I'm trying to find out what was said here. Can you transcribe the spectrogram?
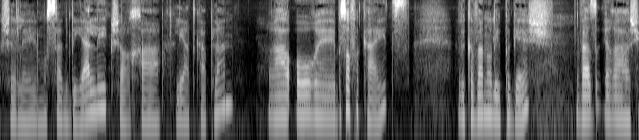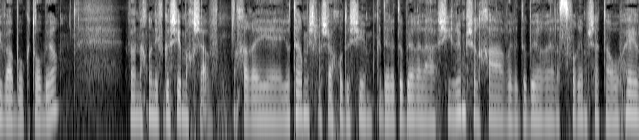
של אה, מוסד ביאליק, שערכה ליאת קפלן. ראה אור uh, בסוף הקיץ, וקבענו להיפגש, ואז אירע ה-7 באוקטובר, ואנחנו נפגשים עכשיו, אחרי uh, יותר משלושה חודשים, כדי לדבר על השירים שלך ולדבר על הספרים שאתה אוהב.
